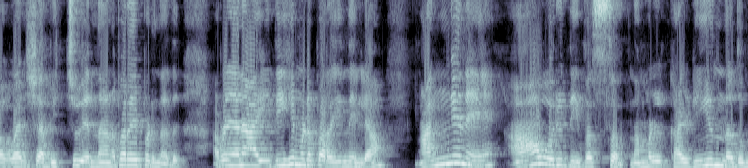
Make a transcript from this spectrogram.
ഭഗവാൻ ശപിച്ചു എന്നാണ് പറയപ്പെടുന്നത്. അപ്പോൾ ഞാൻ ആ ഐതിഹ്യം ഇവിടെ പറയുന്നില്ല. അങ്ങനെ ആ ഒരു ദിവസം നമ്മൾ കഴിയുന്നതും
